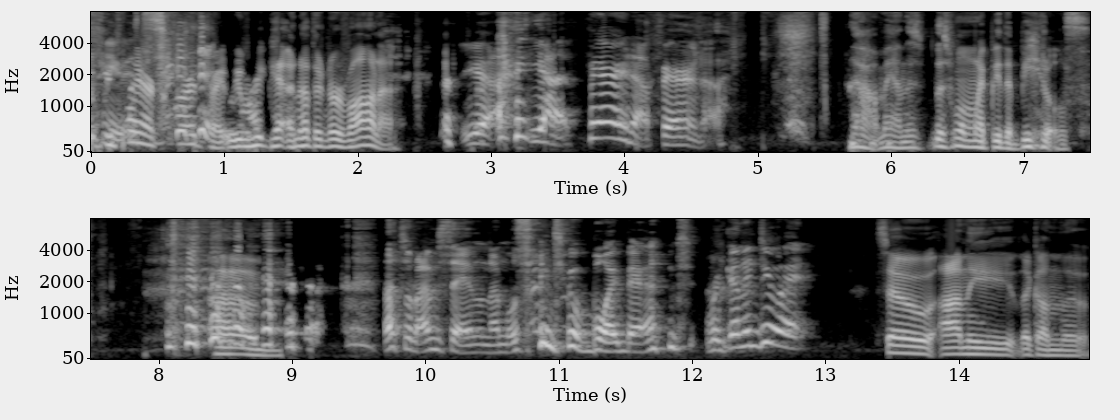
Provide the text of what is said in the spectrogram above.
if we play our cards right, we might get another Nirvana. yeah, yeah. Fair enough. Fair enough. Oh man, this this one might be the Beatles. Um, That's what I'm saying when I'm listening to a boy band. We're gonna do it. So on the like on the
